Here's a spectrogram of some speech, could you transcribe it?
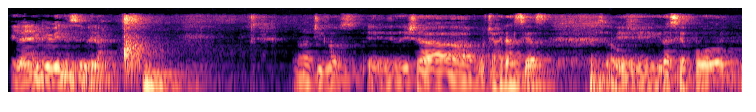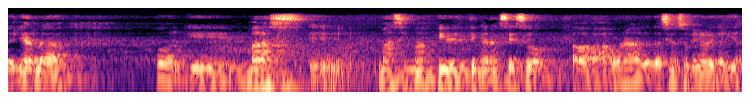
El año que viene se verá. Bueno chicos, eh, de ya muchas gracias. Gracias, eh, por pelearla porque más, más y más pibes tengan acceso a una educación superior de calidad.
